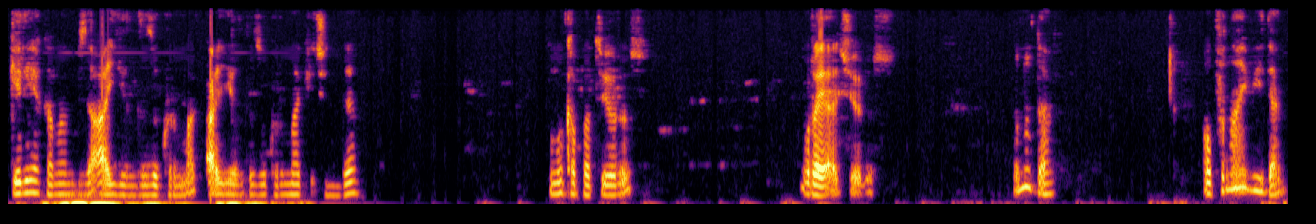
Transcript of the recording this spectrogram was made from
Geriye kalan bize ay yıldızı kurmak. Ay yıldızı kurmak için de bunu kapatıyoruz. Buraya açıyoruz. Bunu da OpenIV'den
